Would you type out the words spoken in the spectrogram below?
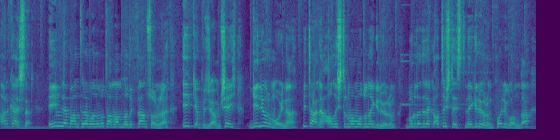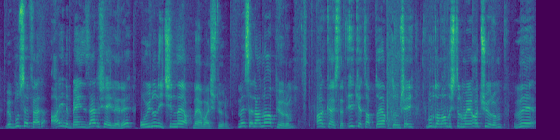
Arkadaşlar Aimlab antrenmanımı tamamladıktan sonra ilk yapacağım şey geliyorum oyuna bir tane alıştırma moduna giriyorum. Burada direkt atış testine giriyorum poligonda ve bu sefer aynı benzer şeyleri oyunun içinde yapmaya başlıyorum. Mesela ne yapıyorum? Arkadaşlar ilk etapta yaptığım şey buradan alıştırmayı açıyorum ve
